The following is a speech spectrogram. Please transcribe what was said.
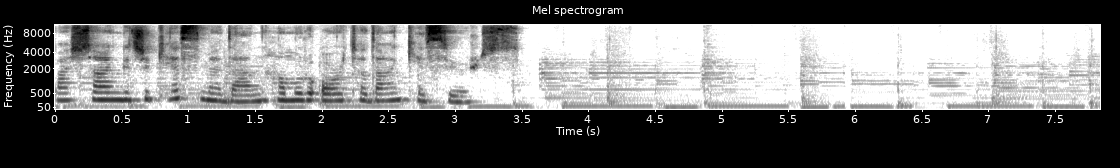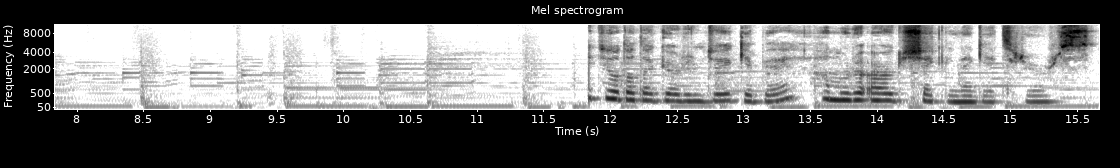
başlangıcı kesmeden hamuru ortadan kesiyoruz. Videoda da görüldüğü gibi hamuru örgü şekline getiriyoruz.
